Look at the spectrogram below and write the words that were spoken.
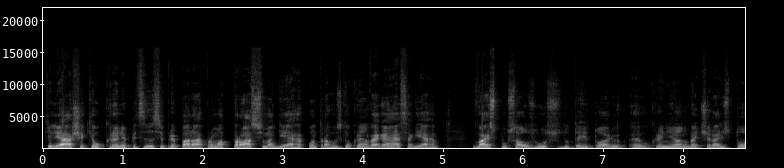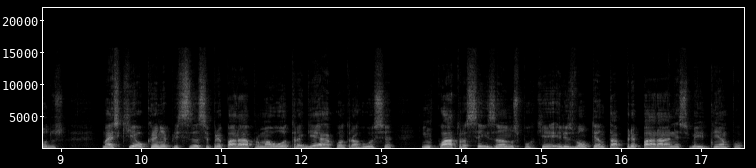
que ele acha que a Ucrânia precisa se preparar para uma próxima guerra contra a Rússia, que a Ucrânia vai ganhar essa guerra, vai expulsar os russos do território uh, ucraniano, vai tirar eles todos, mas que a Ucrânia precisa se preparar para uma outra guerra contra a Rússia em quatro a seis anos, porque eles vão tentar preparar nesse meio tempo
